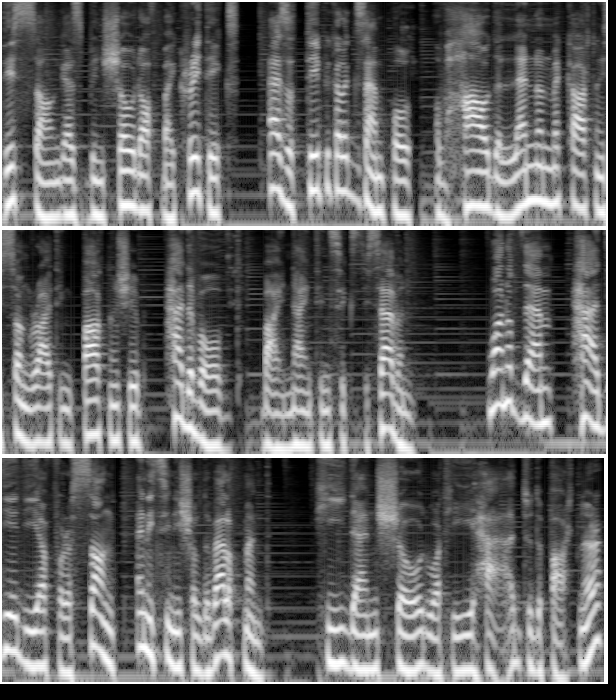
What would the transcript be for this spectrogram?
this song has been showed off by critics as a typical example of how the Lennon-McCartney songwriting partnership had evolved by 1967. One of them had the idea for a song and its initial development. He then showed what he had to the partner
